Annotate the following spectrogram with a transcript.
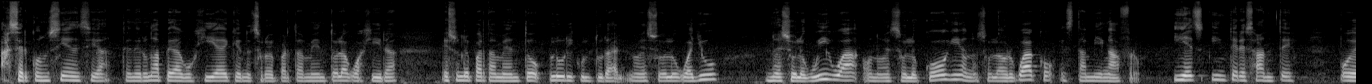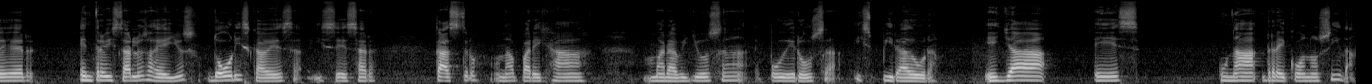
hacer conciencia, tener una pedagogía de que nuestro departamento La Guajira es un departamento pluricultural, no es solo guayú, no es solo guigua, o no es solo cogi, o no es solo orguaco, es también afro y es interesante poder entrevistarlos a ellos, Doris Cabeza y César Castro, una pareja maravillosa, poderosa, inspiradora. Ella es una reconocida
